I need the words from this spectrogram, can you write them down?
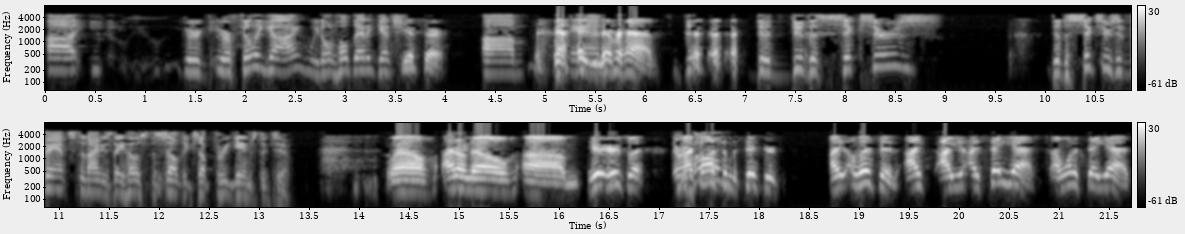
Uh, you're you're a Philly guy. We don't hold that against you. Yes, sir. Um, you never have. do do the Sixers do the Sixers advance tonight as they host the Celtics up three games to two? well, I don't know. Um, here, here's what They're my thoughts on the Sixers. I listen. I, I I say yes. I want to say yes.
